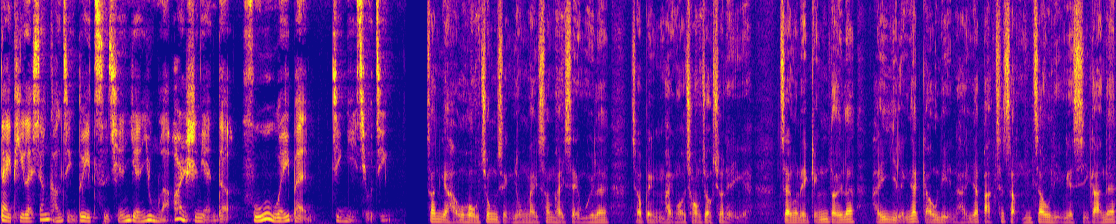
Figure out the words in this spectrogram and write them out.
代替了香港警隊此前沿用了二十年的“服務為本，精益求精”。新嘅口號“忠誠勇毅，心系社會”咧，就並唔係我創作出嚟嘅，就係我哋警隊咧喺二零一九年喺一百七十五週年嘅時間咧，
